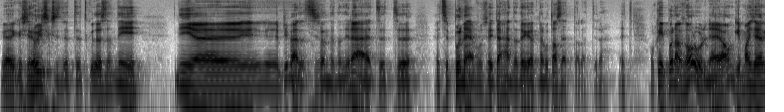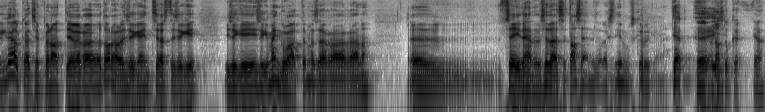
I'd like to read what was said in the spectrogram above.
kes siin hõiskasid, et, et kuidas nad nii, nii äh, pimedad siis on, et nad ei näe, et, et et see põnevus ei tähenda tegelikult nagu taset alati noh, et okei okay,, põnevus on oluline ja ongi, ma ise jälgin ka jalgpallitsempionaati ja väga tore olen isegi käinud see aasta isegi, isegi, isegi mängu vaatamas, aga, aga noh, see ei tähenda seda, et see tase nüüd oleks nii hirmus kõrge. noh. tead, natuke jah,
